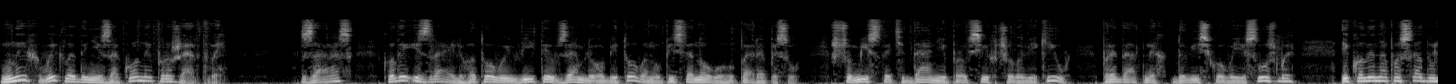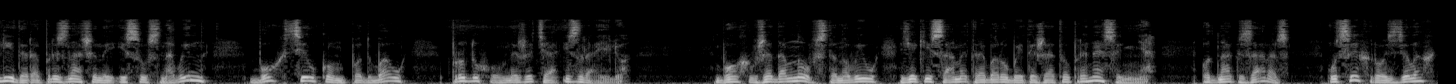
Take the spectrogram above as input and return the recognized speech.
У них викладені закони про жертви. Зараз, коли Ізраїль готовий війти в землю обітовану після нового перепису, що містить дані про всіх чоловіків, придатних до військової служби, і коли на посаду лідера призначений Ісус Навин, Бог цілком подбав про духовне життя Ізраїлю. Бог вже давно встановив, які саме треба робити жертвопринесення. Однак зараз у цих розділах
